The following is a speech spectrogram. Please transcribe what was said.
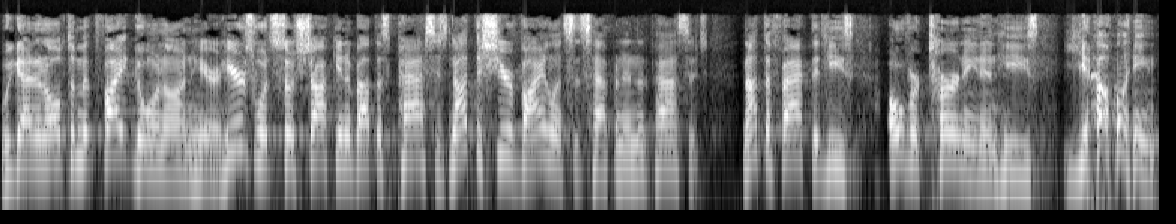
We got an ultimate fight going on here. Here's what's so shocking about this passage not the sheer violence that's happened in the passage, not the fact that he's overturning and he's yelling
